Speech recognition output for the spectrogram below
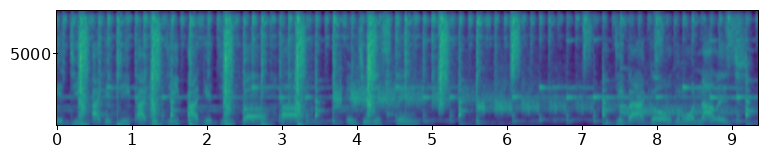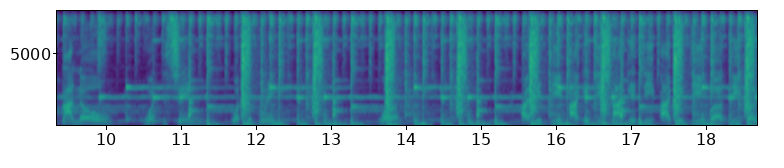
get deep, I get deep, I get deep, I get deeper uh, into this thing. The deeper I go, the more knowledge I know what to sing, what to bring. What? I get deep, I get deep, I get deep, I get deeper, deeper,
